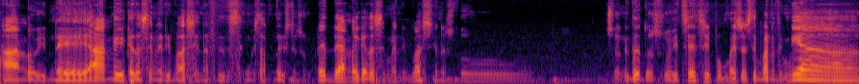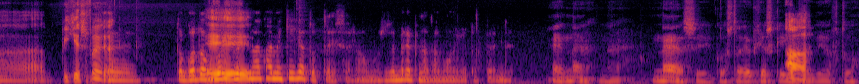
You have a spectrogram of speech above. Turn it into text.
άλλο είναι, αν η εγκαταστημένη βάση είναι αυτή τη στιγμή στα PlayStation 5, αν η εγκαταστημένη βάση είναι στο, στο Nintendo Switch, έτσι, που μέσα στην πανδημία πήγε σφαίρα. Ε, το God of War Ε, πρέπει να ήταν και για το 4 όμως. Δεν πρέπει να ήταν μόνο για το 5. Ε, ναι, ναι. Ναι, εσύ Κώστα, έπιασε και Α. για το δύο αυτό.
